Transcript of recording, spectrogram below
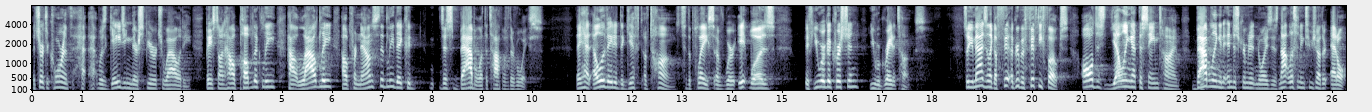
the church of Corinth ha- was gauging their spirituality based on how publicly, how loudly, how pronouncedly they could just babble at the top of their voice. They had elevated the gift of tongues to the place of where it was, if you were a good Christian, you were great at tongues. So you imagine like a, fi- a group of 50 folks all just yelling at the same time, babbling in indiscriminate noises, not listening to each other at all.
